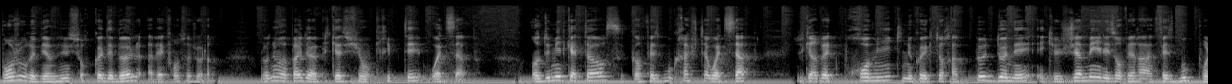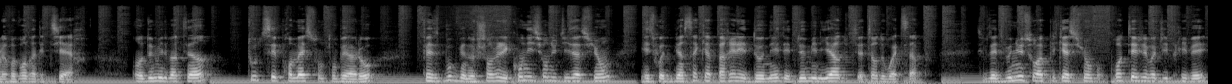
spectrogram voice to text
Bonjour et bienvenue sur Codable avec François Jolin. Aujourd'hui on va parler de l'application cryptée WhatsApp. En 2014, quand Facebook racheta WhatsApp, Zuckerberg promis qu'il ne collectera peu de données et que jamais il les enverra à Facebook pour les revendre à des tiers. En 2021, toutes ces promesses sont tombées à l'eau. Facebook vient de changer les conditions d'utilisation et souhaite bien s'accaparer les données des 2 milliards d'utilisateurs de WhatsApp. Si vous êtes venu sur l'application pour protéger votre vie privée,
